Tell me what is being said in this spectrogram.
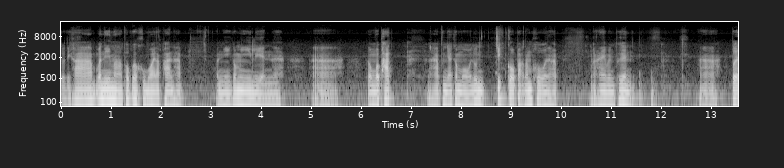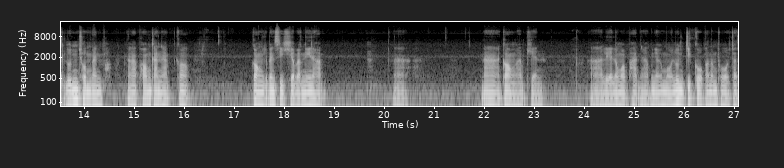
สวัสดีครับ วันนี้มาพบกับครูบอยรักพันธ์ครับ วันนี้ก็มีเหรียญนะอ่าหลวงประพัดนะครับปุญญากโมรุ่นจิกโกปากน้ำโพนะครับ มาให้เพื่อนๆอ่าเปิดลุ้นชมกันนะครับ พร้อมกันนะครับ ก็กล่องจะเป็นสีเขียวแบบนี้นะครับอ่าหน้ากล่องครับเขียนอ่าเหรียญหลวงประพัดนะครับปุญญากโมรุ่นจิกโกปากน้ำโพจัด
